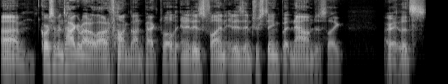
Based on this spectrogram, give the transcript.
Um, of course, I've been talking about a lot of Locked On Pac-12, and it is fun, it is interesting. But now I'm just like, all right, let's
